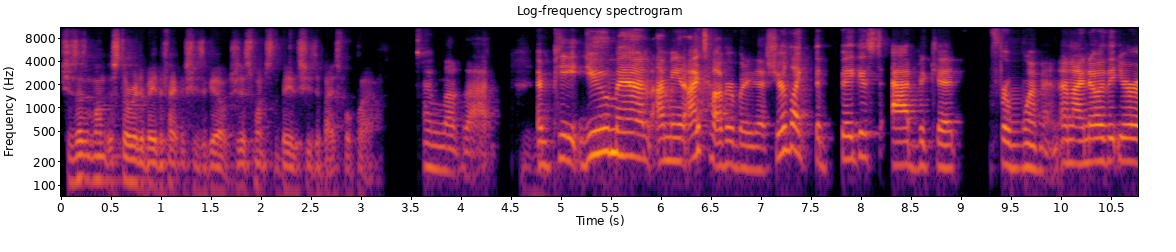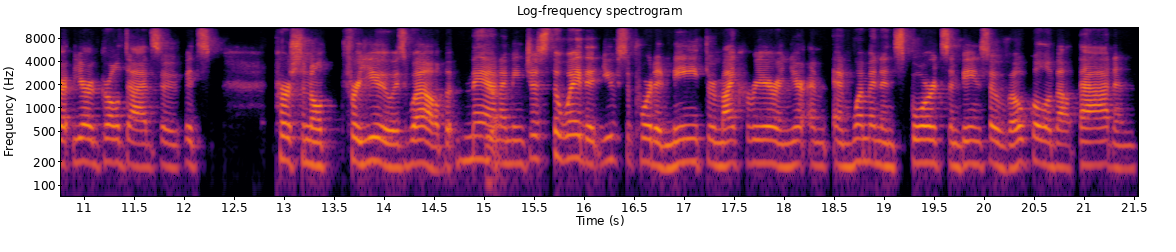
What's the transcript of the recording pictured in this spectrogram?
She doesn't want the story to be the fact that she's a girl. She just wants to be that she's a baseball player. I love that. Mhm. And Pete, you, man, I mean, I tell everybody this you're like the biggest advocate for women. And I know that you're you're a girl dad, so it's personal for you as well. But man, Yeah. I mean, just the way that you've supported me through my career and your and, and women in sports and being so vocal about that. And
